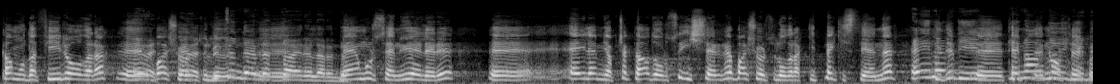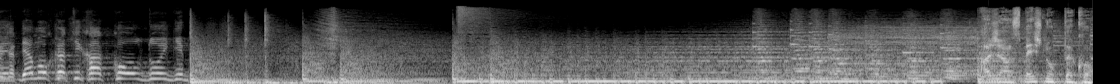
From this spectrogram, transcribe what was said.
Kamuda fiili olarak e, Evet, başörtülü evet. Bütün devlet dairelerinde. memur sen üyeleri e, eylem yapacak. Daha doğrusu işlerine başörtülü olarak gitmek isteyenler Eylem gidip değil, e, tepkilerini ortaya gibi, koyacak. demokratik hakkı olduğu gibi Ajans5.com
